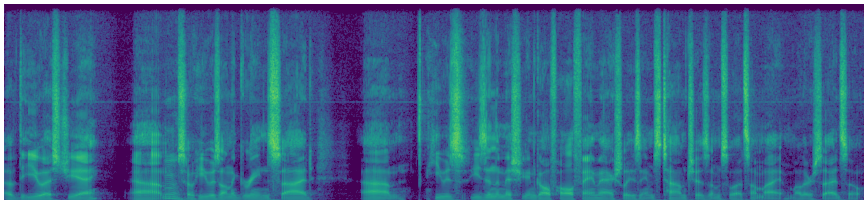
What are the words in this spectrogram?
of the USGA. Um, So he was on the green side. Um, he was he's in the Michigan Golf Hall of Fame. Actually, his name's Tom Chisholm, so that's on my mother's side. So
